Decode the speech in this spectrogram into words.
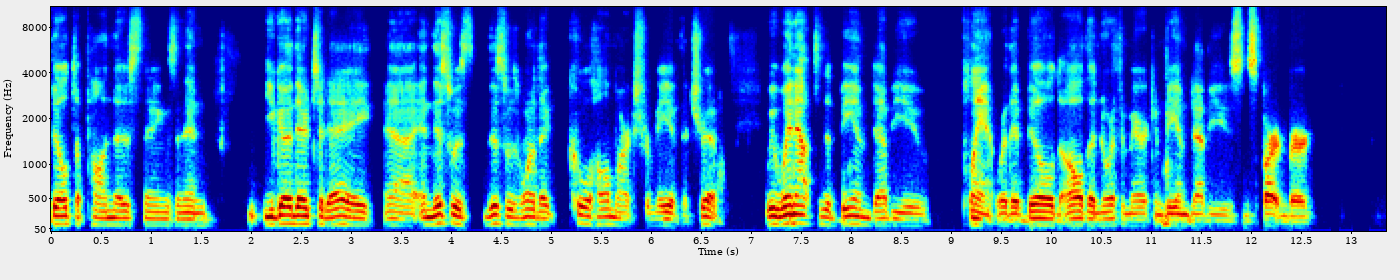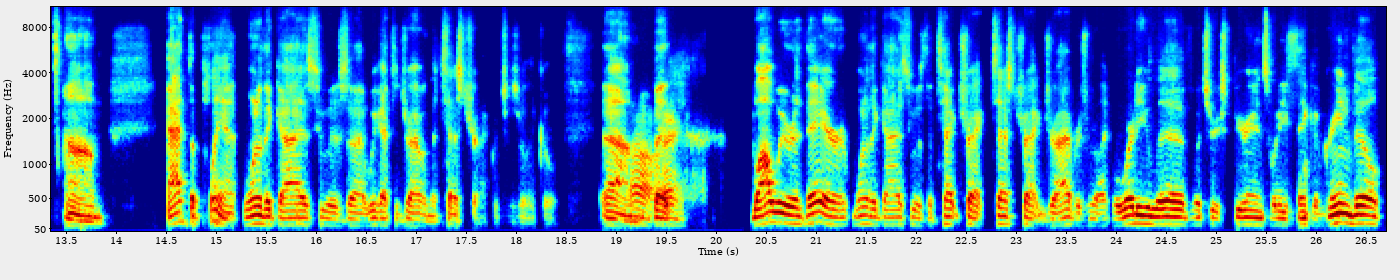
built upon those things, and then you go there today, uh, and this was this was one of the cool hallmarks for me of the trip. We went out to the BMW plant where they build all the North American BMWs in Spartanburg. Um, at the plant, one of the guys who was uh, we got to drive on the test track, which was really cool. Um, oh, but while we were there, one of the guys who was the tech track test track drivers were like, "Well, where do you live? What's your experience? What do you think of Greenville?"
